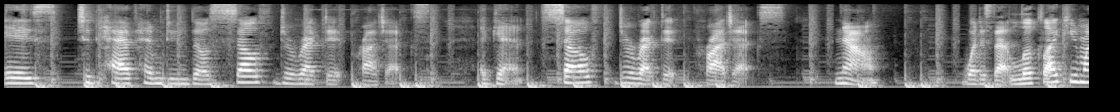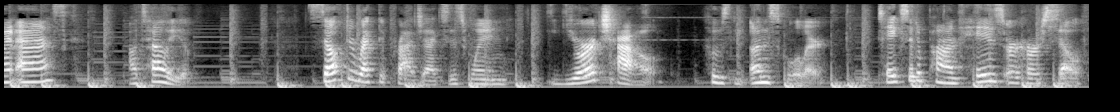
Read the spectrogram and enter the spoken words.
is to have him do those self directed projects. Again, self directed projects. Now, what does that look like, you might ask? I'll tell you. Self directed projects is when your child who's the unschooler, takes it upon his or herself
